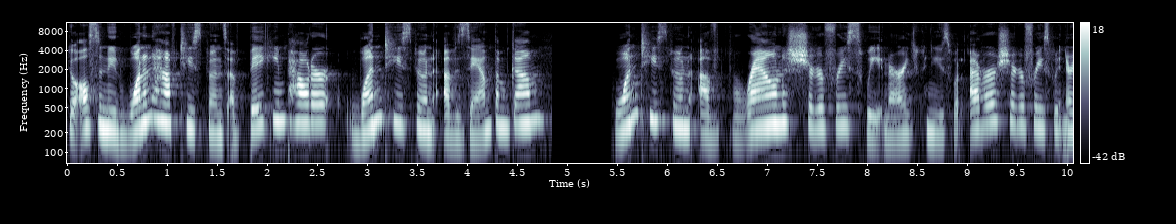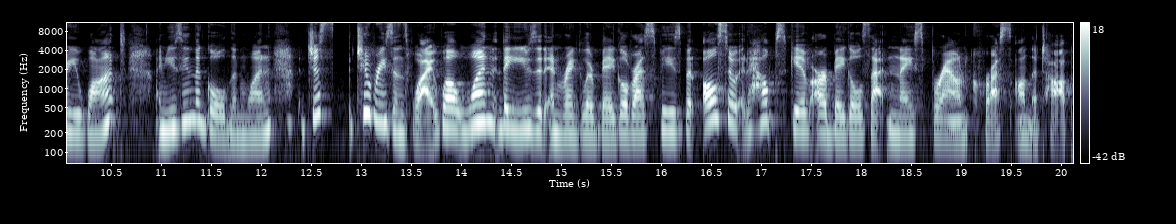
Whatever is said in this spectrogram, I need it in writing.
You'll also need one and a half teaspoons of baking powder, one teaspoon of xanthan gum, one teaspoon of brown sugar-free sweetener. You can use whatever sugar-free sweetener you want. I'm using the golden one. Just two reasons why. Well, one, they use it in regular bagel recipes, but also it helps give our bagels that nice brown crust on the top.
